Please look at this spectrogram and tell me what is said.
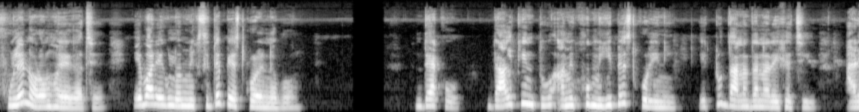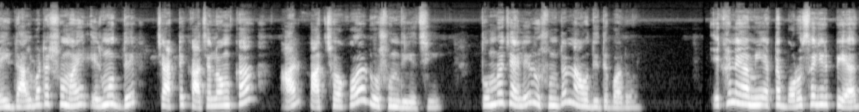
ফুলে নরম হয়ে গেছে। এবার এগুলো মিক্সিতে পেস্ট করে নেব। দেখো, ডাল কিন্তু আমি খুব মিহি পেস্ট করিনি, একটু দানা দানা রেখেছি। আর এই ডাল বাটার সময় এর মধ্যে চারটে কাঁচা লঙ্কা আর পাঁচ ছ কড়া রসুন দিয়েছি। তোমরা চাইলে রসুনটা নাও দিতে পারো। এখানে আমি একটা বড় সাইজের পেঁয়াজ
